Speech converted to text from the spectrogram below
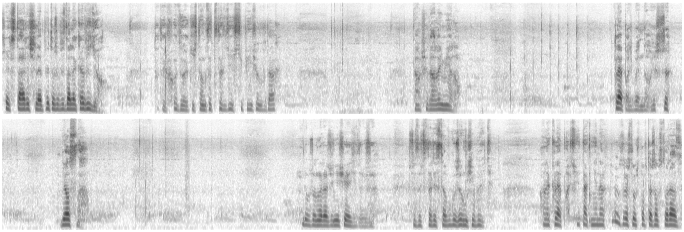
człowiek stary, ślepy, to żeby z daleka widział. Tutaj wchodzą jakieś tam ze 40-50 w dach. Tam się dalej mielą. Klepać będą jeszcze wiosna. Dużo na razie nie siedzi, także jeszcze ze 400 w górze musi być ale klepać. I tak nie na... Zresztą już powtarzam 100 razy.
